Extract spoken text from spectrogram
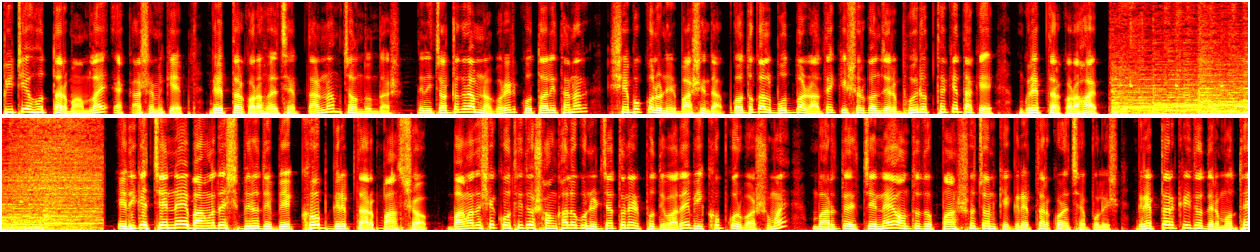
পিটিয়ে হত্যার মামলায় এক আসামিকে গ্রেপ্তার করা হয়েছে। তার নাম চন্দন দাস তিনি চট্টগ্রাম নগরের কোতোয়ালি থানার সেবক কলোনির বাসিন্দা। গতকাল বুধবার রাতে কিশোরগঞ্জের ভৈরব থেকে তাকে গ্রেপ্তার করা হয়। এদিকে চেন্নাই বাংলাদেশ বিরোধী বিক্ষোভ, গ্রেপ্তার পাঁচশো। বাংলাদেশে কথিত সংখ্যালঘু নির্যাতনের প্রতিবাদে বিক্ষোভ করবার সময় ভারতের চেন্নাইয়ে অন্তত পাঁচশো জনকে গ্রেপ্তার করেছে পুলিশ। গ্রেপ্তারকৃতদের মধ্যে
